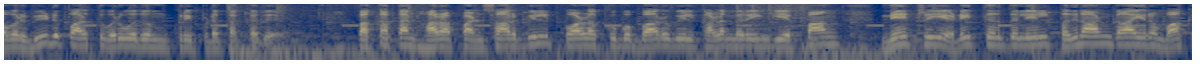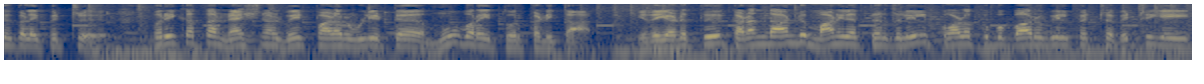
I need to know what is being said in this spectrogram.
அவர் வீடு பார்த்து வருவதும் குறிப்பிடத்தக்கது. பக்கத்தான் ஹரப்பான் சார்பில் கோலகுபு பாருவில் களமிறங்கிய பாங் நேற்றைய இடைத்தேர்தலில் பதினான்காயிரம் வாக்குகளை பெற்று பெரிகத்தா நேஷனல் வேட்பாளர் உள்ளிட்ட மூவரை தோற்கடித்தார். இதையடுத்து கடந்த ஆண்டு மாநில தேர்தலில் கோலகுபு பாருவில் பெற்ற வெற்றியை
